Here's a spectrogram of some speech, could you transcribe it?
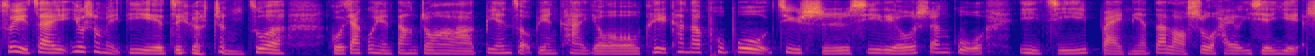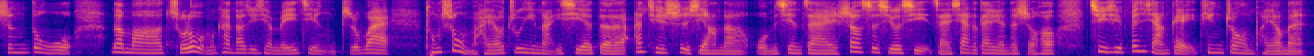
所以在优胜美地这个整座国家公园当中啊，边走边看，有可以看到瀑布、巨石、溪流、山谷，以及百年的老树，还有一些野生动物。那么，除了我们看到这些美景之外，同时我们还要注意哪一些的安全事项呢？我们现在稍事休息，在下个单元的时候继续分享给听众朋友们。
